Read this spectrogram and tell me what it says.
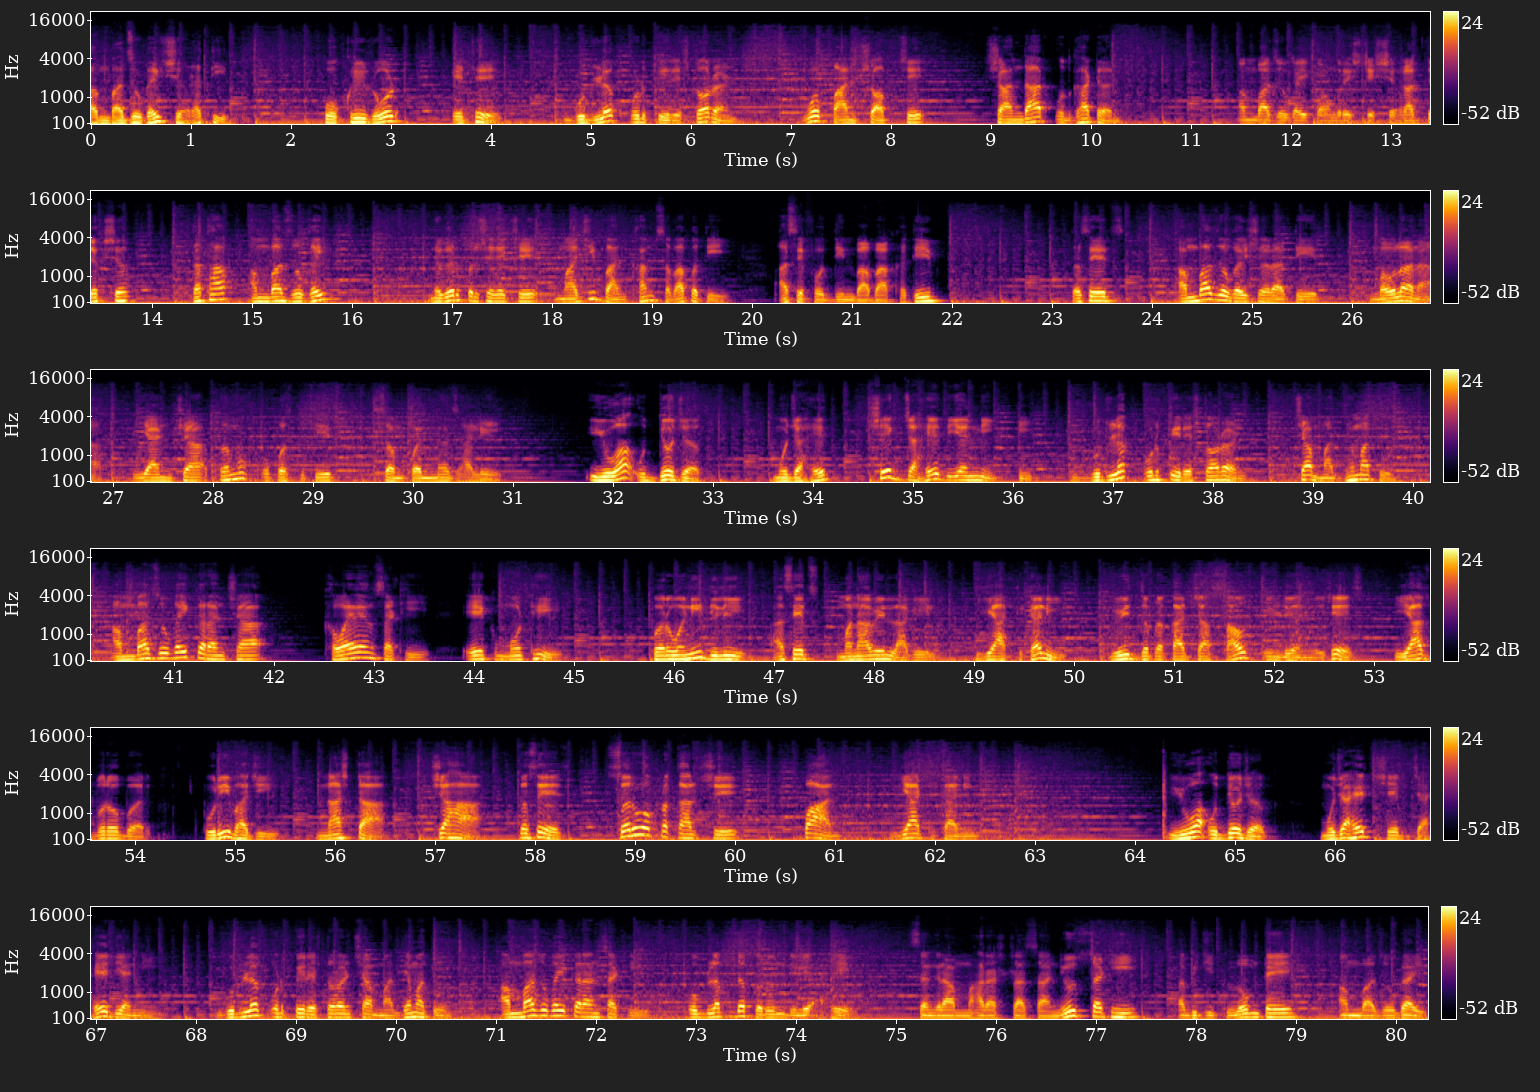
अंबाजोगाई शहरातील पोखरी रोड येथे good luck Udupi restaurant व पान शॉपचे शानदार उद्घाटन अंबाजोगाई काँग्रेसचे शहराध्यक्ष तथा अंबाजोगाई नगर परिषदेचे माजी बांधकाम सभापती आसेफुद्दीन बाबा खतीब तसेच अंबाजोगाई शहरातील मौलाना यांच्या प्रमुख उपस्थितीत संपन्न झाले. युवा उद्योजक मुजाहिद शेख जाहेद यांनी गुडलक उडपी रेस्टॉरंटच्या माध्यमातून अंबाजोगाईकरांच्या खवायांसाठी एक मोठी पर्वणी दिली असेच म्हणावे लागेल. या ठिकाणी विविध प्रकारच्या साऊथ इंडियन डिशेस याचबरोबर पुरी भाजी नाश्ता चहा तसेच सर्व प्रकारचे पान या ठिकाणी. युवा उद्योजक मुजाहिद शेख जाहेद यांनी गुडलक उडपी रेस्टॉरंटच्या माध्यमातून अंबाजोगाईकरांसाठी उपलब्ध करून दिले आहे. संग्राम महाराष्ट्राचा न्यूजसाठी अभिजित लोमटे अंबाजोगाई.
